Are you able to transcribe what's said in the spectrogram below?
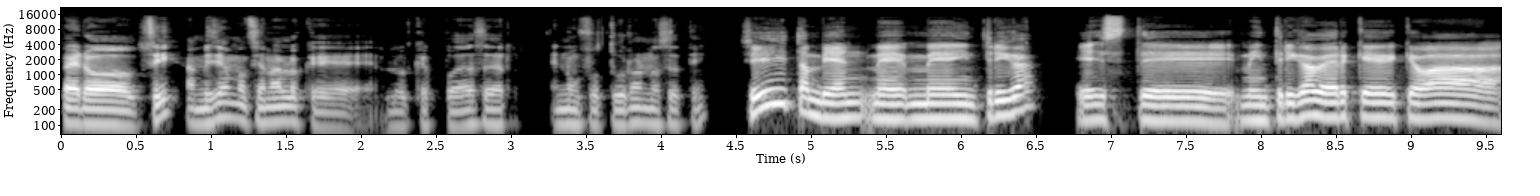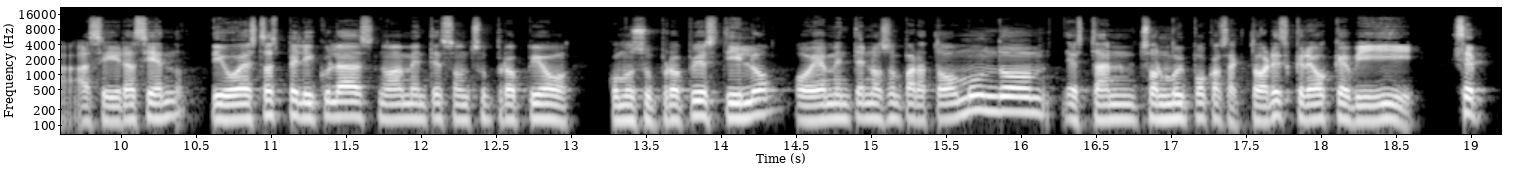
Pero sí, a mí sí me emociona lo que, lo que puede hacer en un futuro, no sé a ti. Sí, también me, me intriga. Este, me intriga ver qué, qué, va a seguir haciendo. Digo, estas películas nuevamente son su propio, como su propio estilo. Obviamente no son para todo mundo, están, son muy pocos actores. Creo que vi, se,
